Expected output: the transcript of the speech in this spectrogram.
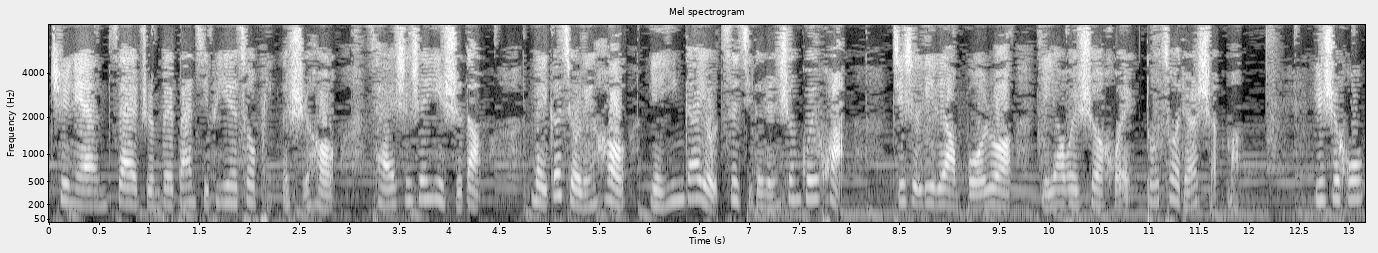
去年在准备班级毕业作品的时候，才深深意识到，每个九零后也应该有自己的人生规划，即使力量薄弱，也要为社会多做点什么。于是乎，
